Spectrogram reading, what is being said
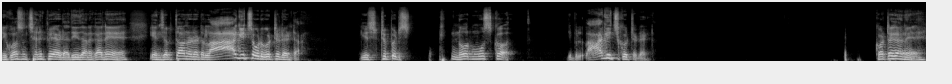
నీ కోసం చనిపోయాడు. అది ఇది అనగానే ఈయన చెప్తా ఉన్నాడంట. లాగిచ్చోడు కొట్టాడంట. ఈ స్టూపిడ్ నోరు మూసుకో ఇప్పుడు లాగిచ్చి కొట్టాడంట. కొట్టగానే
